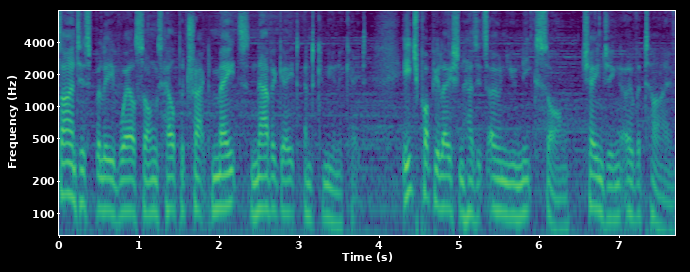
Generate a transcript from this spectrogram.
Scientists believe whale songs help attract mates, navigate and communicate. Each population has its own unique song, changing over time.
